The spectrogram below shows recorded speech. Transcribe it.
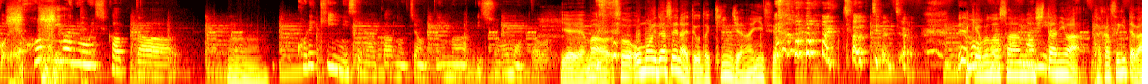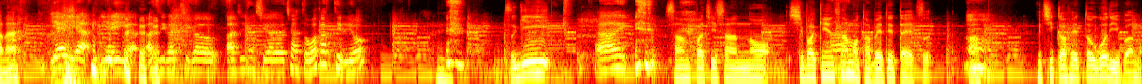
これほんまに美味しかった。うん。これキーにせなあかんのじゃんって今一瞬思ったわ。いやいや、まあ、そう思い出せないってことは金じゃないんですよ。ちゃうちゃうちゃう。であけぼのさんの下に。には高すぎたかな？いやいやいやいや、味が違う。味の違いはちゃんと分かってるよ。次、はい。三八さんの柴犬さんも食べてたやつ。あ、うちカフェとゴディバの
